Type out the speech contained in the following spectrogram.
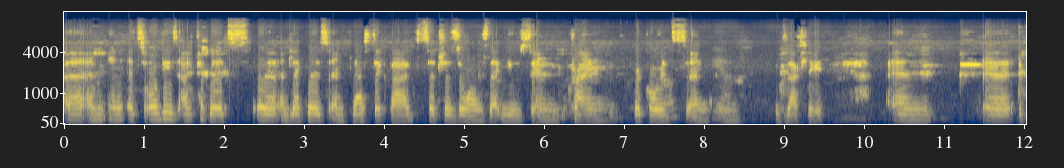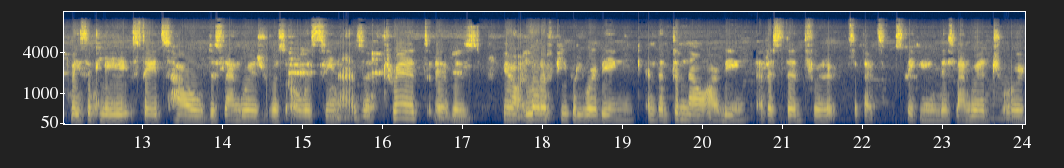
and, and, it's all these alphabets uh, and letters in plastic bags, such as the ones that used in crime records and, and, exactly. And uh, it basically states how this language was always seen as a threat. It was you know, a lot of people were being, and until now are being arrested for speaking this language or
